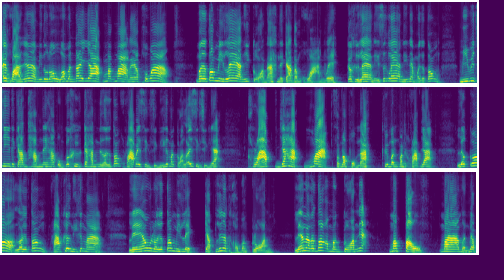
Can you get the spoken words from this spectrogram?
อขวานเนี้ยเนี่ยมีน้องๆบอกว่ามันได้ยากมากๆนะครับ เพราะว่ามันจะต้องมีแร่นี้ก่อนนะ ในการทำขวานเว้ยก็คือแร่นี้ซึ่งแร่นี้เนี่ยมันจะต้องมีวิธีในการทำนะครับผมก็คือการเนี่ยเราจะต้องคราฟไอสิ่งสิ่งนี้ขึ้นมาก่อนแล้วไอสิ่งสิ่งเนี้ยคราฟยากมากสำหรับผมนะ คือมันมันคราฟยาก แล้วก็เราจะต้องคราฟเครื่องนี้ขึ้นมา แล้วเราจะต้องมีเหล็กกับเลือดของมังกร แล้วเราก็ต้องเอามังกรเนี่ยมาเป่ามาเหมือนแบบ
